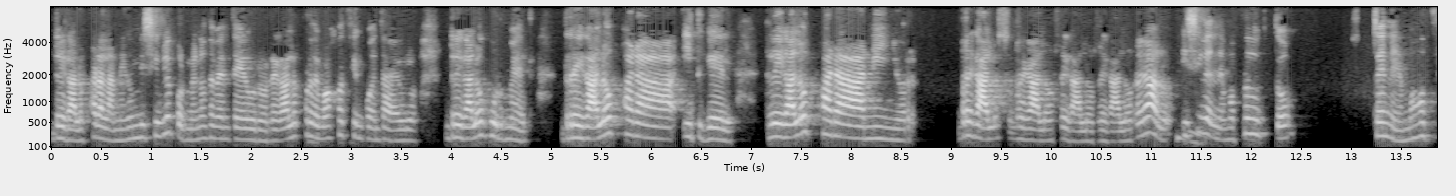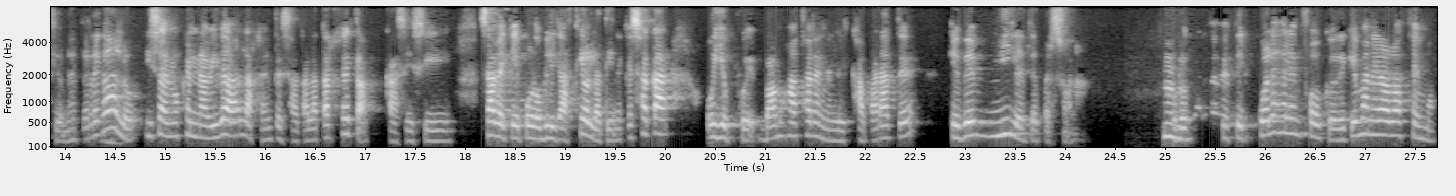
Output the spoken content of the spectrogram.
regalos para el amigo invisible por menos de 20 euros, regalos por debajo de 50 euros, regalos gourmet, regalos para It Girl, regalos para niños, regalos, regalos, regalos, regalos, regalos. Y si vendemos productos, tenemos opciones de regalo. Y sabemos que en Navidad la gente saca la tarjeta, casi si sabe que por obligación la tiene que sacar, oye, pues vamos a estar en el escaparate que ven miles de personas. Por lo tanto, es decir, ¿cuál es el enfoque? ¿De qué manera lo hacemos?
